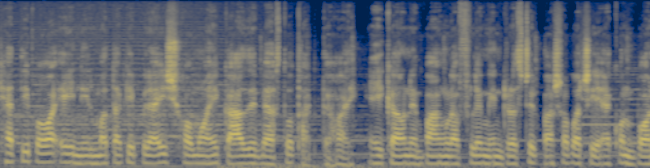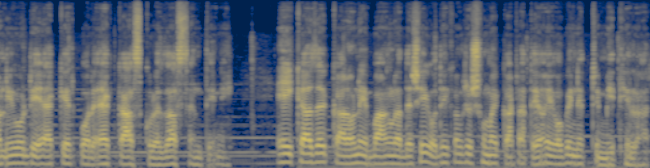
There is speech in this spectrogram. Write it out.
খ্যাতি পাওয়া এই নির্মাতাকে প্রায় সময় কাজে ব্যস্ত থাকতে হয়। এই কারণে বাংলা ফিল্ম ইন্ডাস্ট্রির পাশাপাশি এখন বলিউডে একের পর এক কাজ করে যাচ্ছেন তিনি। এই কাজের কারণে বাংলাদেশেই অধিকাংশ সময় কাটাতে হয় অভিনেত্রী মিথিলার।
